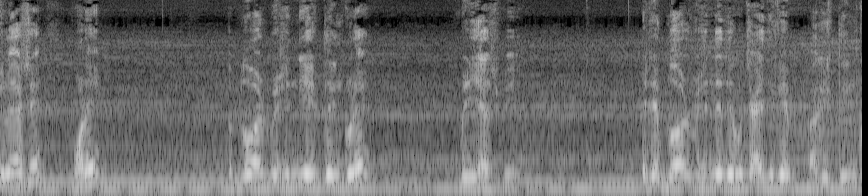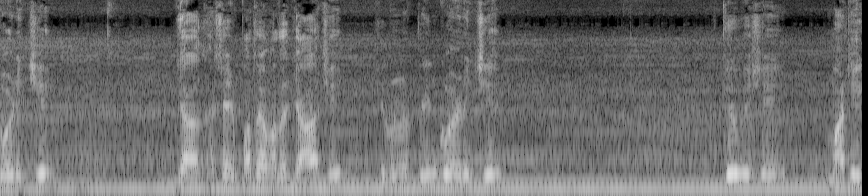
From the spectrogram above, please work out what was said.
চলে আসে পরে ব্লোয়ার মেশিন দিয়ে ক্লিন করে বেরিয়ে আসবে। এটা ব্লোয়ার মেশিন দিয়ে দেখুন চারিদিকে আগে ক্লিন করে নিচ্ছে। যা ঘাসের পাতা পাতা যা আছে সেগুলো ক্লিন করে নিচ্ছে। কেউ এসে মাটি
